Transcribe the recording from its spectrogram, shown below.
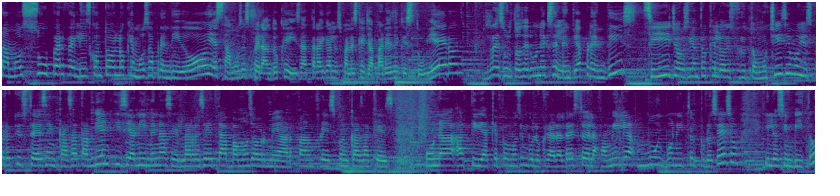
Estamos súper felices con todo lo que hemos aprendido hoy. Estamos esperando que Isa traiga los panes que ya parece que estuvieron. Resultó ser un excelente aprendiz. Sí, yo siento que lo disfrutó muchísimo y espero que ustedes en casa también y se animen a hacer la receta. Vamos a hornear pan fresco en casa, que es una actividad que podemos involucrar al resto de la familia. Muy bonito el proceso y los invito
